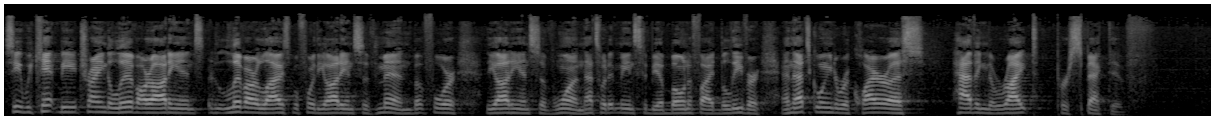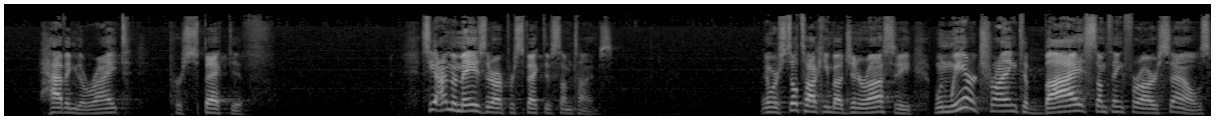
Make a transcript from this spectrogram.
See, we can't be trying to live our audience, live our lives before the audience of men, but for the audience of one. That's what it means to be a bona fide believer. And that's going to require us having the right perspective. Having the right perspective. See, I'm amazed at our perspective sometimes and we're still talking about generosity, when we are trying to buy something for ourselves,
